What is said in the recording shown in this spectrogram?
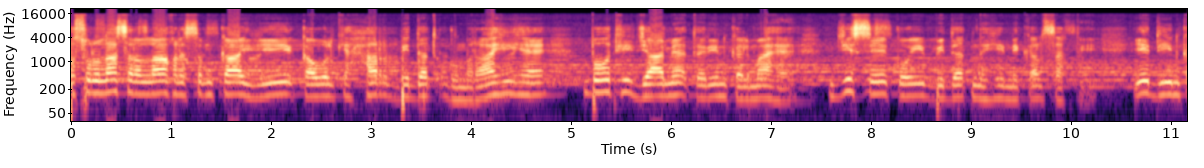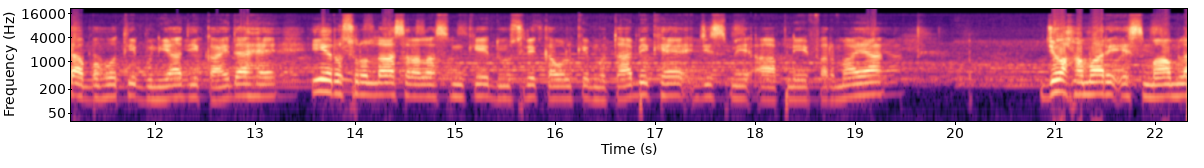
رسول اللہ صلی اللہ علیہ وسلم کا یہ قول کہ ہر بدت گمراہی ہے بہت ہی جامع ترین کلمہ ہے، جس سے کوئی بدت نہیں نکل سکتی۔ یہ دین کا بہت ہی بنیادی قاعدہ ہے۔ یہ رسول اللہ صلی اللہ علیہ وسلم کے دوسرے قول کے مطابق ہے، جس میں آپ نے فرمایا، جو ہمارے اس معاملہ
